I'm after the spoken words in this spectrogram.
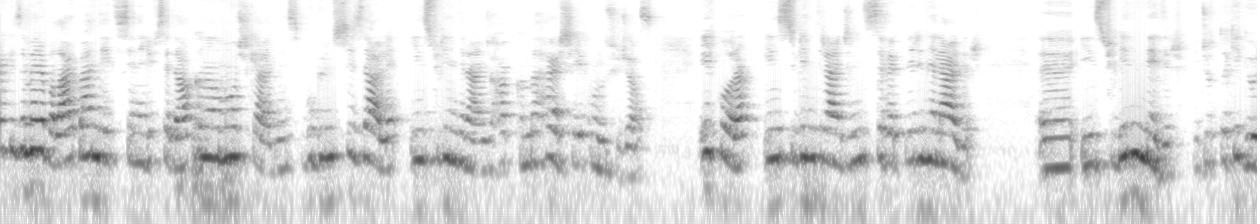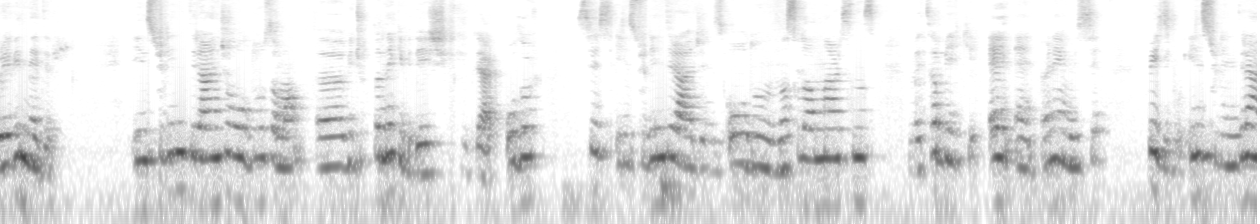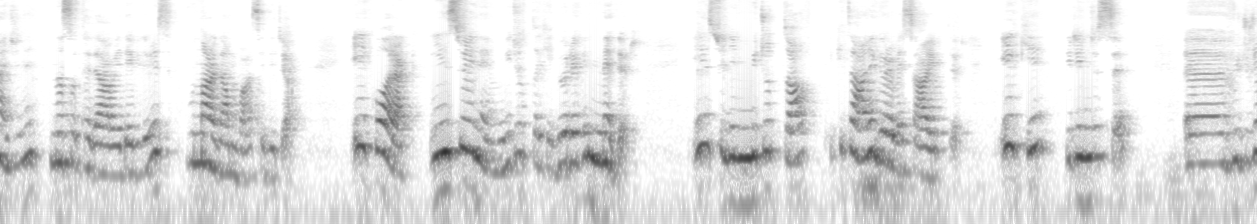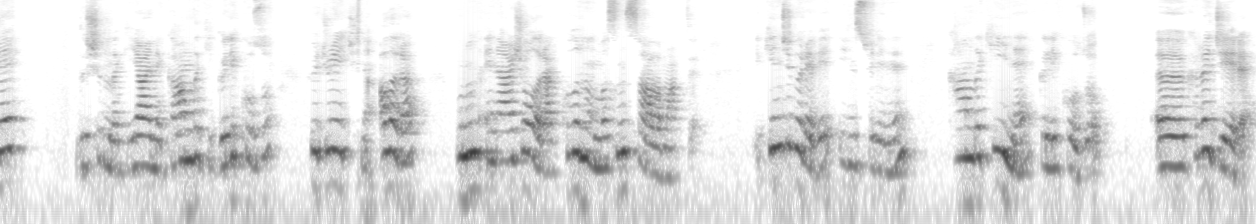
Herkese merhabalar. Ben diyetisyen Elif Seda. Kanalıma hoş geldiniz. Bugün sizlerle insülin direnci hakkında her şeyi konuşacağız. İlk olarak insülin direncinin sebepleri nelerdir? Ee, insülin nedir? Vücuttaki görevi nedir? İnsülin direnci olduğu zaman e, vücutta ne gibi değişiklikler olur? Siz insülin direnciniz olduğunu nasıl anlarsınız? Ve tabii ki en en önemlisi biz bu insülin direncini nasıl tedavi edebiliriz? Bunlardan bahsedeceğim. İlk olarak insülinin vücuttaki görevi nedir? İnsülin vücutta iki tane göreve sahiptir. İlki, birincisi e, hücre dışındaki yani kandaki glikozu hücre içine alarak bunun enerji olarak kullanılmasını sağlamaktır. İkinci görevi insülinin kandaki yine glikozu e, karaciğere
